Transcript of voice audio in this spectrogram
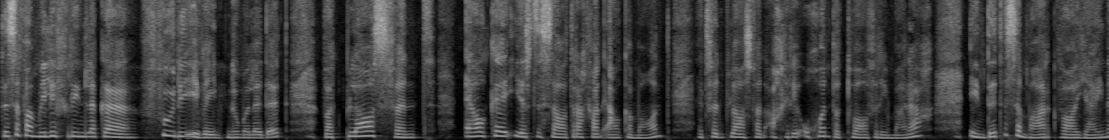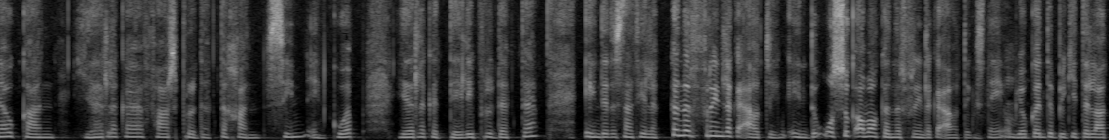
Dis 'n familievriendelike foodie event noem hulle dit wat plaasvind elke eerste Saterdag van elke maand. Dit vind plaas van 8:00 die oggend tot 12:00 die middag en dit is 'n mark waar jy nou kan heerlike vars produkte gaan sien en koop, heerlike deli produkte en dit is natuurlik kindervriendelike outing en ons soek almal kindervriendelike outings nê nee, om jou kind 'n bietjie te laat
